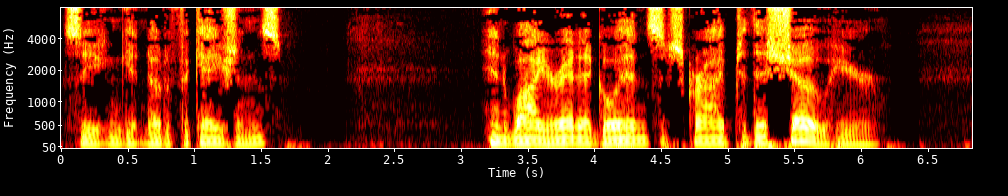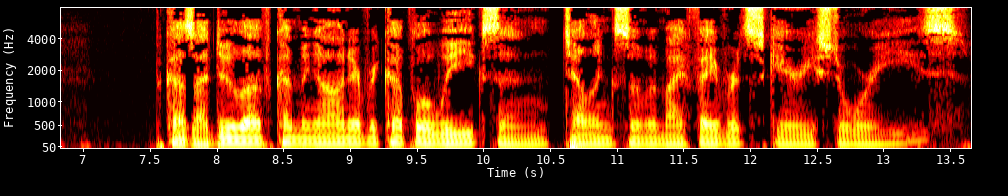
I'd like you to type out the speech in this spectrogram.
so you can get notifications. And while you're at it, go ahead and subscribe to this show here. Because I do love coming on every couple of weeks and telling some of my favorite scary stories.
